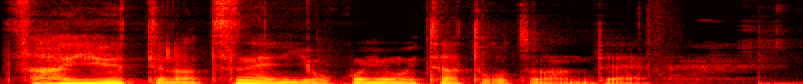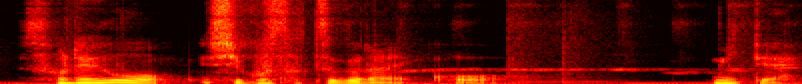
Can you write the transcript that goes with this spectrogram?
座右っていうのは常に横に置いてあったことなんで、それを4、5冊ぐらいこう、見て、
